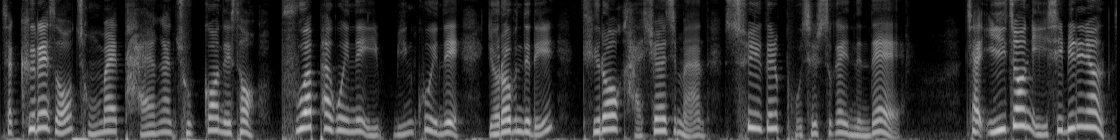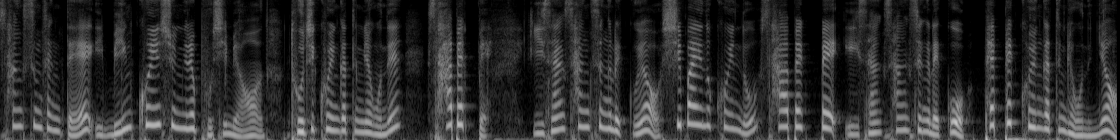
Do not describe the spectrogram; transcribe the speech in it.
자 그래서 정말 다양한 조건에서 부합하고 있는 이 민코인에 여러분들이 들어가셔야지만 수익을 보실 수가 있는데 자, 이전 21년 상승상 때이 민코인 수익률을 보시면 도지코인 같은 경우는 400배 이상 상승을 했고요. 시바이노 코인도 400배 이상 상승을 했고 페페코인 같은 경우는요.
